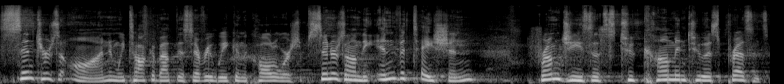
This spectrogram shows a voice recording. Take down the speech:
centers on, and we talk about this every week in the call to worship, centers on the invitation from Jesus to come into his presence.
